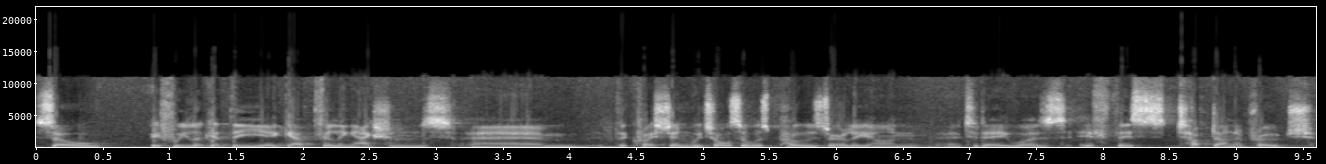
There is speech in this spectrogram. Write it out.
so if we look at the uh, gap filling actions, um, the question which also was posed early on uh, today was if this top down approach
